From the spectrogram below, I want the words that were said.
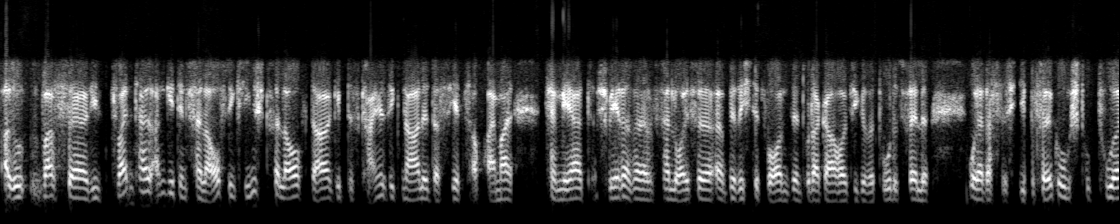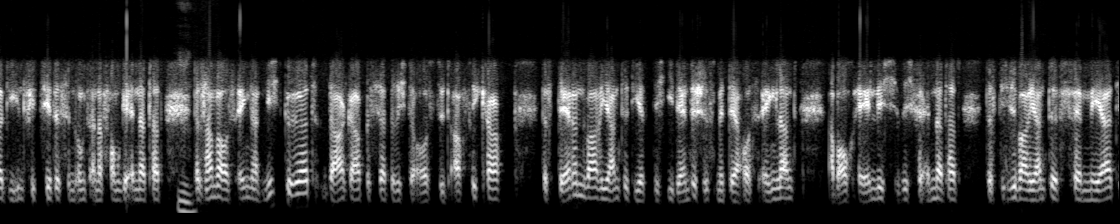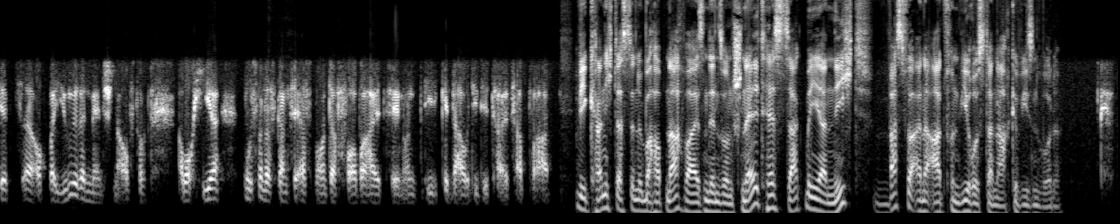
Also was äh, den zweiten Teil angeht, den Verlauf, den klinischen Verlauf, da gibt es keine Signale, dass jetzt auf einmal vermehrt schwerere Verläufe äh, berichtet worden sind oder gar häufigere Todesfälle oder dass sich die Bevölkerungsstruktur, die infiziert ist, in irgendeiner Form geändert hat. Mhm. Das haben wir aus England nicht gehört. Da gab es ja Berichte aus Südafrika dass deren Variante, die jetzt nicht identisch ist mit der aus England, aber auch ähnlich sich verändert hat, dass diese Variante vermehrt jetzt äh, auch bei jüngeren Menschen auftaucht. Aber auch hier muss man das Ganze erstmal unter Vorbehalt sehen und die, genau die Details abwarten. Wie kann ich das denn überhaupt nachweisen? Denn so ein Schnelltest sagt mir ja nicht, was für eine Art von Virus da nachgewiesen wurde.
